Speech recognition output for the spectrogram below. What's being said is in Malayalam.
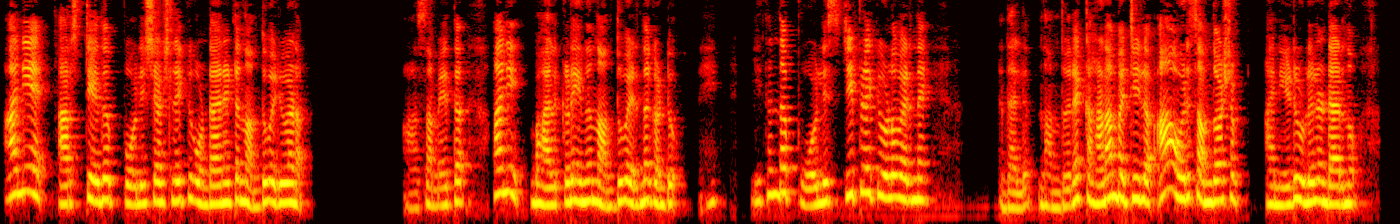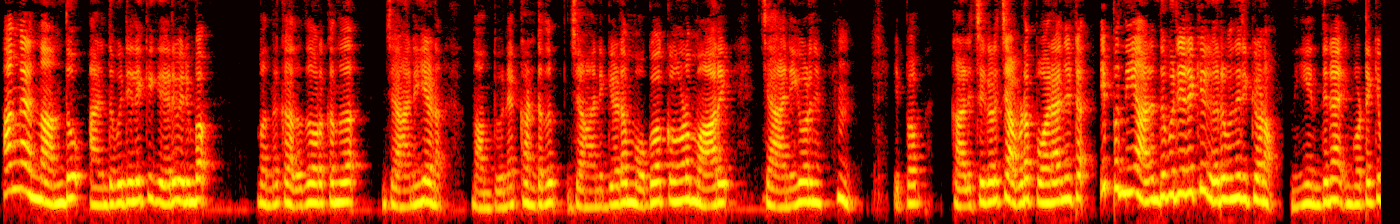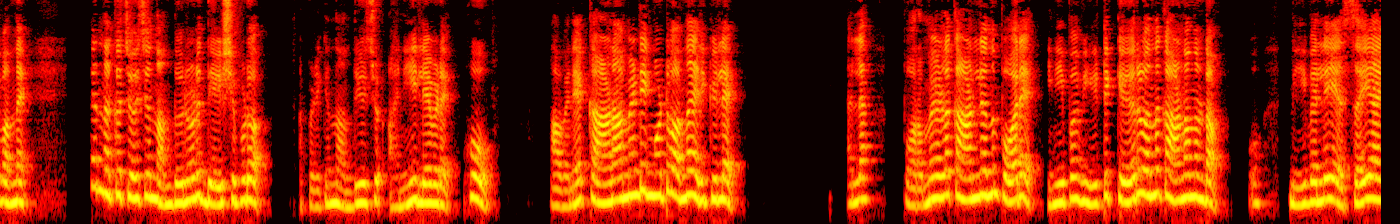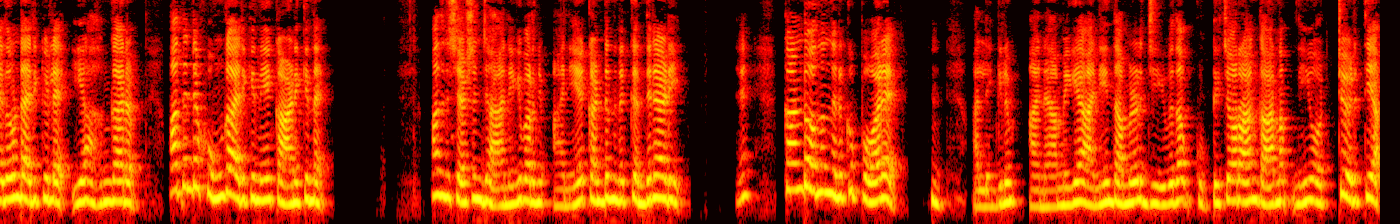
അനിയെ അറസ്റ്റ് ചെയ്ത് പോലീസ് സ്റ്റേഷനിലേക്ക് കൊണ്ടുപോകാനായിട്ട് നന്ദു വരുവാണ്. ആ സമയത്ത് അനി ബാൽക്കണിയിൽ നിന്ന് നന്ദു വരുന്ന കണ്ടു. ഇതെന്താ പോലീസ് ജീപ്പിലേക്ക് ഉള്ളു വരുന്നേ? എന്തായാലും നന്ദുവിനെ കാണാൻ പറ്റിയില്ലോ. ആ ഒരു സന്തോഷം അനിയുടെ ഉള്ളിലുണ്ടായിരുന്നു. അങ്ങനെ നന്ദു അനന്തപുരിയിലേക്ക് കയറി വരുമ്പോ വന്ന് കഥ തുറക്കുന്നത് ജാനകിയാണ്. നന്ദുവിനെ കണ്ടതും ജാനകിയുടെ മുഖമൊക്കെ കൂടെ മാറി. ജാനകി പറഞ്ഞു "ഹും, ഇപ്പം കളിച്ച് കളിച്ച് അവിടെ പോരാഞ്ഞിട്ട് ഇപ്പൊ നീ അനന്തപുരിയിലേക്ക് കയറി വന്നിരിക്കണോ? നീ എന്തിനാ ഇങ്ങോട്ടേക്ക് വന്നേ? എന്നൊക്കെ ചോദിച്ച് നന്ദുവിനോട് ദേഷ്യപ്പെടുക. അപ്പോഴേക്കും നന്ദു ചോദിച്ചു അനിയില്ലേ ഇവിടെ? ഹോ അവനെ കാണാൻ വേണ്ടി ഇങ്ങോട്ട് വന്നായിരിക്കില്ലേ അല്ല പുറമേയുള്ള കാണലൊന്നും പോരെ. ഇനിയിപ്പൊ വീട്ടിൽ കയറി വന്ന് കാണുന്നുണ്ടോ? നീ വല്ല എസ് ഐ ആയതുകൊണ്ടായിരിക്കില്ലേ ഈ അഹങ്കാരം? അതിന്റെ ഹുങ്കായിരിക്കും നീ കാണിക്കുന്നേ. അതിനുശേഷം ജാനകി പറഞ്ഞു അനിയെ കണ്ട് നിനക്ക് എന്തിനാടി? ഏ കണ്ടു വന്ന് നിനക്ക് പോരെ. അല്ലെങ്കിലും അനാമിക അനിയും തമ്മിലുള്ള ജീവിതം കുട്ടിച്ചോറാൻ കാരണം നീ ഒറ്റ ഒരുത്തിയാ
